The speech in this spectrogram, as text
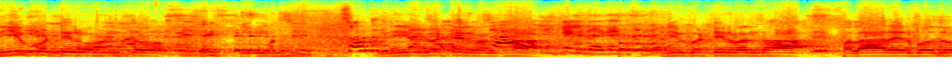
ನೀವು ಕೊಟ್ಟಿರುವಂತ ನೀವು ಕೊಟ್ಟಿರುವಂತಹ ನೀವು ಕೊಟ್ಟಿರುವಂತಹ ಫಲಹಾರ ಇರ್ಬೋದು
